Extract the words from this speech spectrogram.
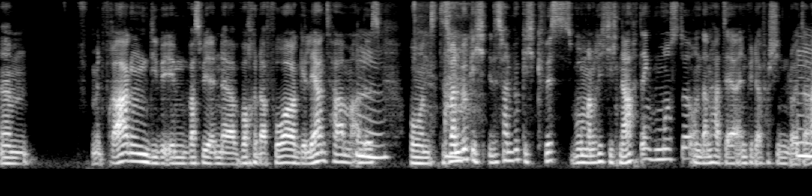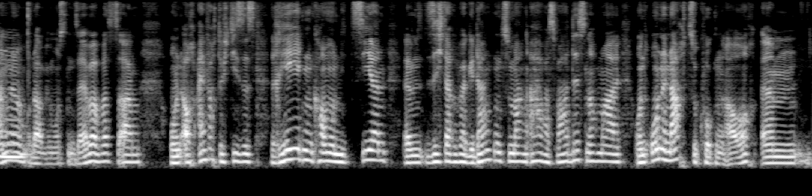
Ähm, mit Fragen, die wir eben, was wir in der Woche davor gelernt haben, alles. Mhm. Und das waren wirklich, das waren wirklich Quiz, wo man richtig nachdenken musste und dann hat er entweder verschiedene Leute Mhm. angenommen oder wir mussten selber was sagen. Und auch einfach durch dieses Reden, Kommunizieren, ähm, sich darüber Gedanken zu machen, ah, was war das nochmal? Und ohne nachzugucken auch, ähm,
